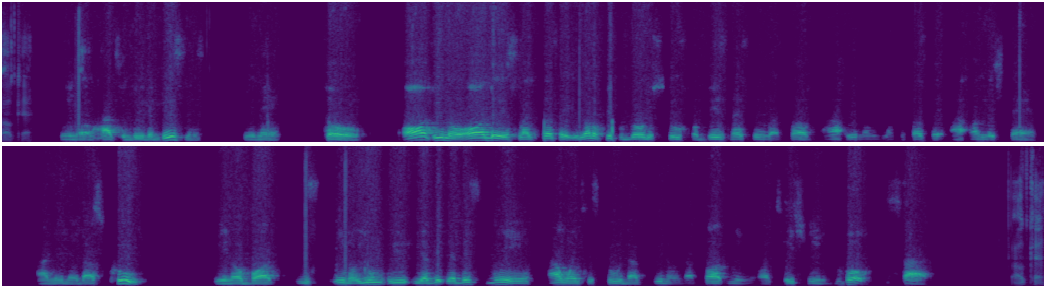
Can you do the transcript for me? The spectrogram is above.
Okay. You know, how to do the business, you know. So all you know, all this, like I said, a lot of people go to school for business, things like that. I, you know, like I said, I understand. And you know, that's cool you know, but you know, you, you you're, you're this me. I went to school that you know that taught me or teach me both sides. Okay.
